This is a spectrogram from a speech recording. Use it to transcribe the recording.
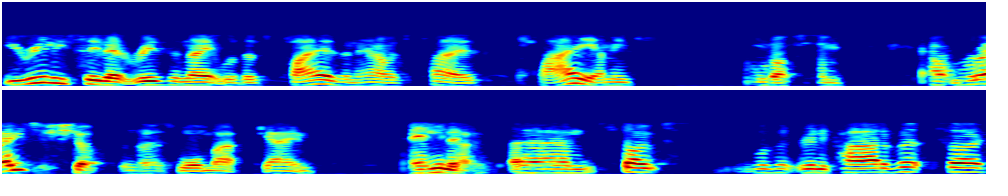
you really see that resonate with his players and how his players play. I mean, pulled off some outrageous shots in those warm-up games, and you know um, Stokes wasn't really part of it, so.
